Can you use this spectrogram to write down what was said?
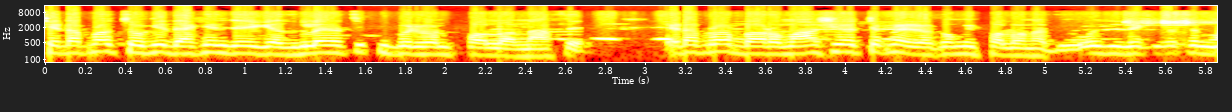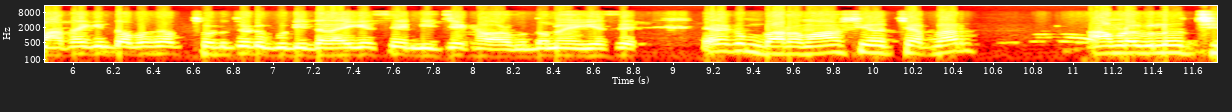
সেটা আপনার চোখে দেখেন যে এই গাছগুলো হচ্ছে কি পরিমাণ ফলন আছে। এটা আপনার বারো মাসই হচ্ছে আপনার এরকমই ফলন হবে। ওই যে দেখতে পাচ্ছেন, মাথায় কিন্তু অবশ্য ছোট ছোট গুটি দাঁড়াই গেছে, নিচে খাওয়ার মতন হয়ে গেছে। এরকম বারো মাসই হচ্ছে আপনার, আমরাগুলো হচ্ছে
